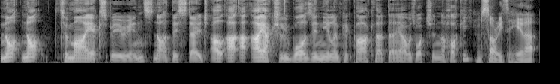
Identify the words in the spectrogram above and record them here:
Not not to my experience. Not at this stage. I'll, I I actually was in the Olympic Park that day. I was watching the hockey. I'm sorry to hear that.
